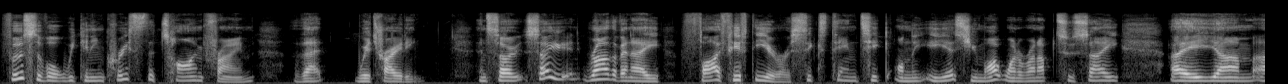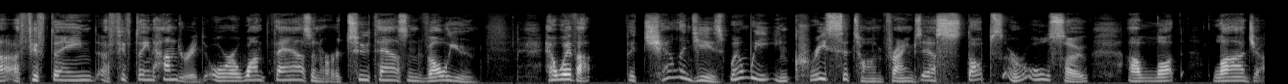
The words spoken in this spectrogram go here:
First of all we can increase the time frame that we're trading. And so say rather than a 550 or a 610 tick on the ES you might want to run up to say a, um, a 15 a 1500 or a 1000 or a 2000 volume. However the challenge is when we increase the time frames our stops are also a lot larger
